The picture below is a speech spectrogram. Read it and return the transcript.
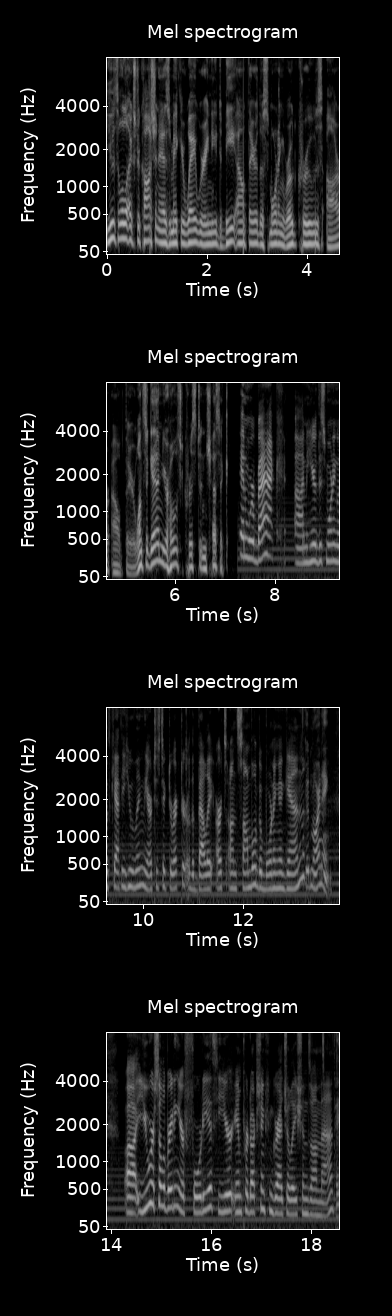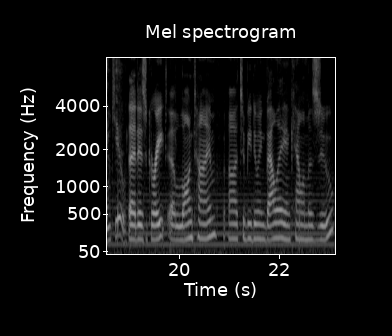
use a little extra caution as you make your way where you need to be out there this morning. Road crews are out there. Once again, your host, Kristen Chasek. And we're back. I'm here this morning with Kathy Hewling, the artistic director of the Ballet Arts Ensemble. Good morning again. Good morning. Uh, you are celebrating your 40th year in production. Congratulations on that. Thank you. That is great. A long time uh, to be doing ballet in Kalamazoo.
